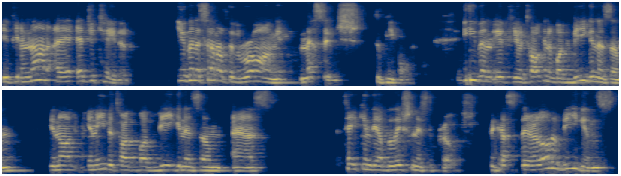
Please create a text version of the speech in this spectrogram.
if you're not uh, educated, you're going to send out the wrong message to people. Even if you're talking about veganism, you know, you need to talk about veganism as taking the abolitionist approach because there are a lot of vegans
